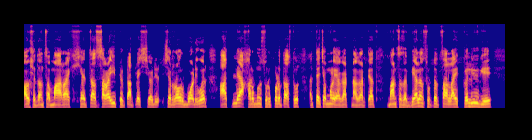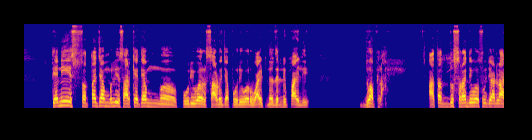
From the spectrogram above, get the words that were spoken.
औषधांचा मारा ह्याचा सगळा इफेक्ट आपल्या शरीर शरीरावर बॉडीवर आतल्या हार्मोन्सवर पडत असतो. आणि त्याच्यामुळे ह्या घटना घडतात. माणसाचा बॅलन्स सुटत चालला कलियुग आहे. त्यांनी स्वतःच्या मुलीसारख्या त्या पोरीवर साडूच्या पोरीवर वाईट नजरेने पाहिली. झोपला. आता दुसरा दिवस उजाडला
